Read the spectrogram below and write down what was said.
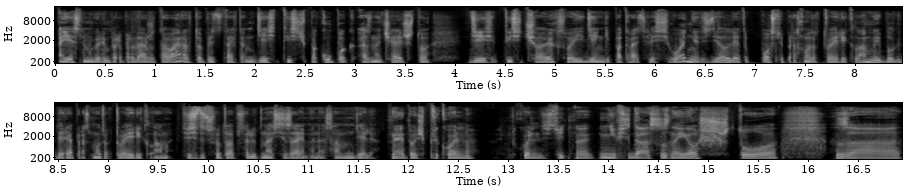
А если мы говорим про продажу товаров, то представь, там 10 тысяч покупок означает, что 10 тысяч человек свои деньги потратили сегодня, сделали это после просмотра твоей рекламы и благодаря просмотру твоей рекламы. То есть это что-то абсолютно осязаемое на самом деле. Да, это очень прикольно. Прикольно, действительно. Не всегда осознаешь, что за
